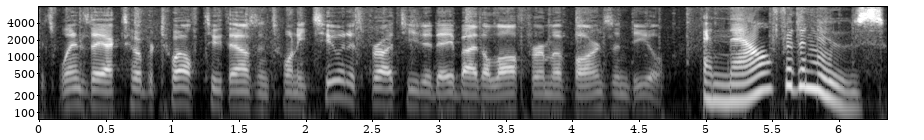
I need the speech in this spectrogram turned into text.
It's Wednesday, October 12th, 2022, and it's brought to you today by the law firm of Barnes & Diehl. And now for the news.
